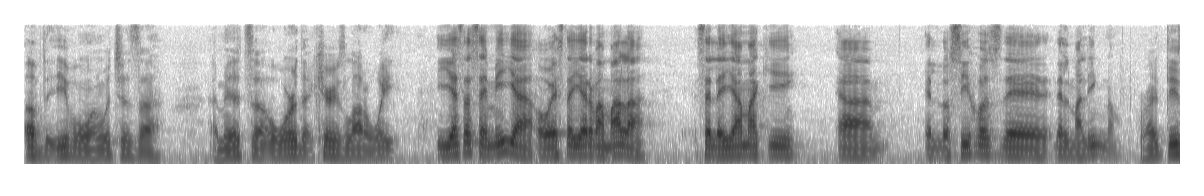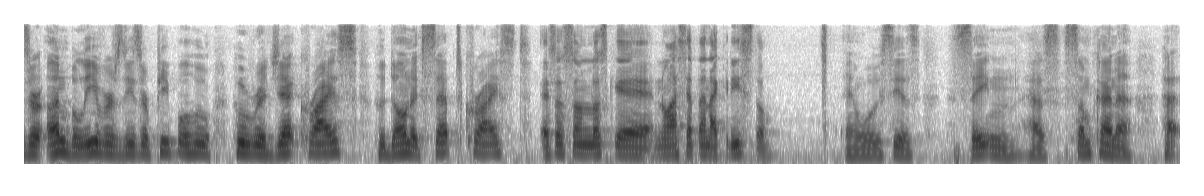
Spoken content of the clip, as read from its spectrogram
of the evil one, which is a, I mean, it's a word that carries a lot of weight. Y esta semilla o esta hierba mala se le llama aquí el- los hijos de- del maligno. Right? These are unbelievers. These are people who, who reject Christ, who don't accept Christ. Esos son los que no aceptan a Cristo. And what we see is Satan has some kind of ha-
